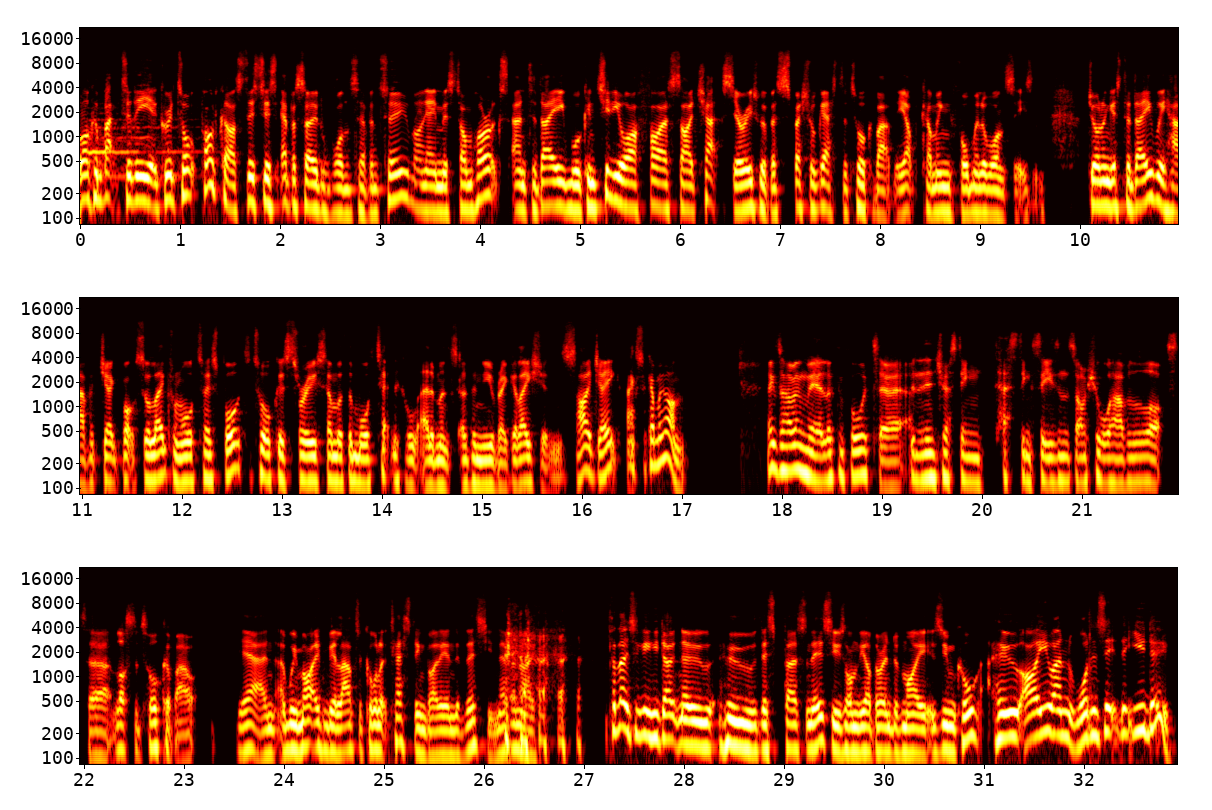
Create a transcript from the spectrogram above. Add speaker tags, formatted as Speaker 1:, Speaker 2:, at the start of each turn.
Speaker 1: Welcome back to the Grid Talk podcast. This is episode 172. My name is Tom Horrocks, and today we'll continue our fireside chat series with a special guest to talk about the upcoming Formula One season. Joining us today, we have Jake Boxall-Legge from Autosport to talk us through some of the more technical elements of the new regulations. Hi, Jake. Thanks for coming on.
Speaker 2: Thanks for having me. Looking forward to it. It's been an interesting testing season, so I'm sure we'll have lots to lots to talk about.
Speaker 1: Yeah, and, and we might even be allowed to call it testing by the end of this. You never know. For those of you who don't know who this person is, who's on the other end of my Zoom call, who are you and what is it that you do?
